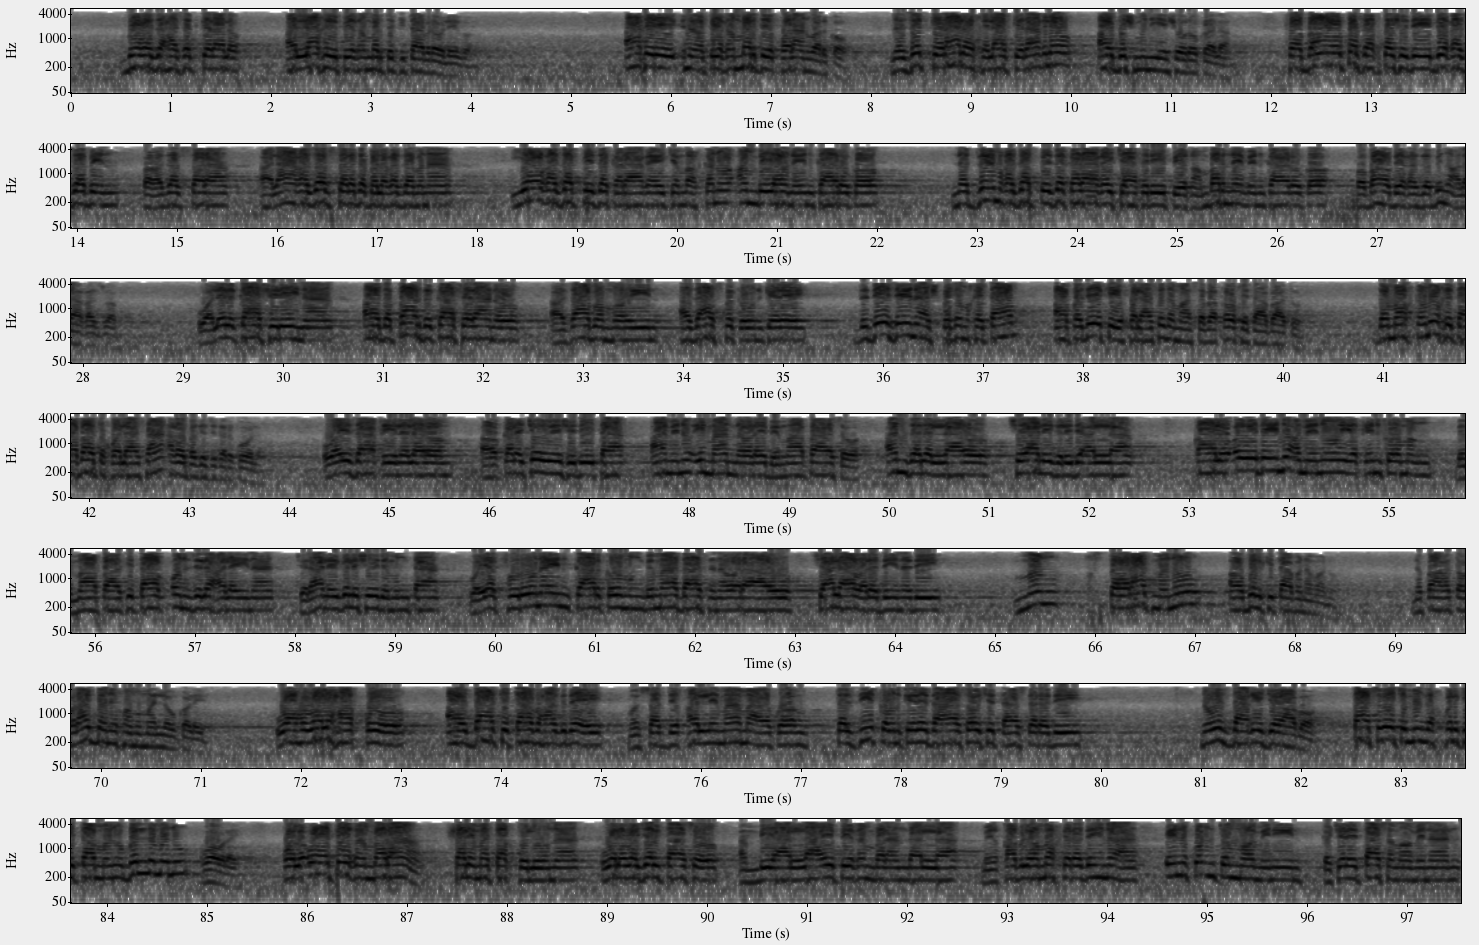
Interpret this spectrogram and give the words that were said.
بغض حسد کرالو الله خې پیغمبر ته کتاب راولېګو اخر پیغمبر ته قران ورکو نزد کرالو خلاف کراغلو او دشمنی شروع کړله فباو پس اختش دی بغضب فغضب سرا علا غضب سرا د بل غضبنا یو غضب په ذکر هغه چې مخکنو انبیاء نه انکار وکړو نه دویم غضب په ذکر هغه چې اخري پیغمبر نه انکار وکړو فباو بغضبن علا غضب وللکافرین او د پاره د کافرانو عذاب مهین عذاب پکون کړي د دې زینا شپږم خطاب او په دې کې خلاصه د ما سبقو خطاباتو د مخکنو خطاباتو خلاصه هغه په ذکر کوله و اذا قيل لهم او کله چې وی شې دیتا امنو ایمان نوړې به ما پاسو انزل الله چې علی ګل دی الله قالو او دې نه امنو یقین کوم بما پا کتاب انزل علینا چرا لګل شوی د مونږ ته ويكفرون انکار کوم بما داسن وراو چالا ور دین دی من تورات منو او بل کتاب نه منو نه پاغه تورات باندې خو مملو کړي وهو الحق او دا کتاب حق دی مصدق لما معكم تصدیق کون کړي دا سوچ تاسو سره دی نو اوس دا غي جواب تاسو وی چې موږ خپل کتاب منو بل نه منو ووري قول او پیغمبره فلم تقتلون ول وجل تاسو انبیاء الله پیغمبران د الله من قبل مخر دینا ان کنتم مؤمنین کچره تاسو مؤمنان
